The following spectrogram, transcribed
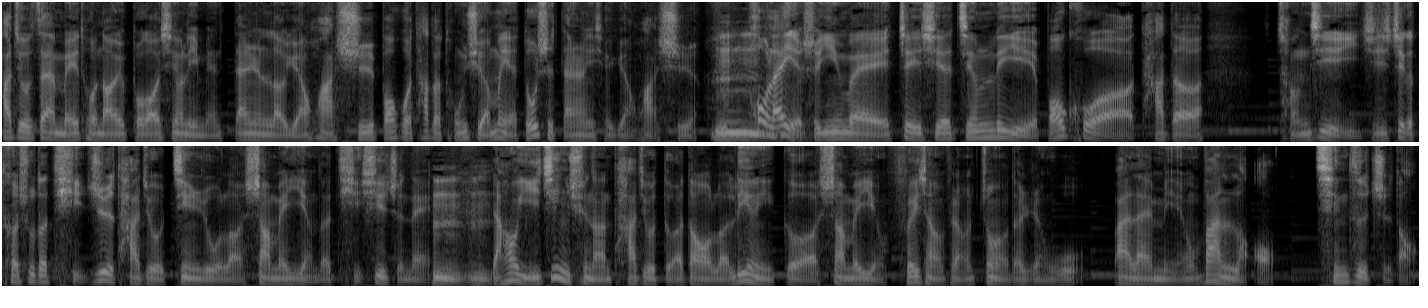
他就在《没头脑与不高兴》里面担任了原画师，包括他的同学们也都是担任一些原画师。嗯，后来也是因为这些经历，包括他的成绩以及这个特殊的体质，他就进入了尚美影的体系之内。嗯嗯，然后一进去呢，他就得到了另一个尚美影非常非常重要的人物万籁鸣万老亲自指导。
